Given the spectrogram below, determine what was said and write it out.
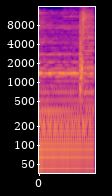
Bye.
